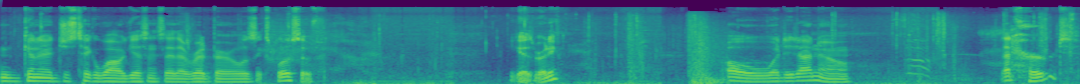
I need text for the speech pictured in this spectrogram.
I'm gonna just take a wild guess and say that red barrel is explosive. You guys ready? Oh, what did I know? That hurt?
